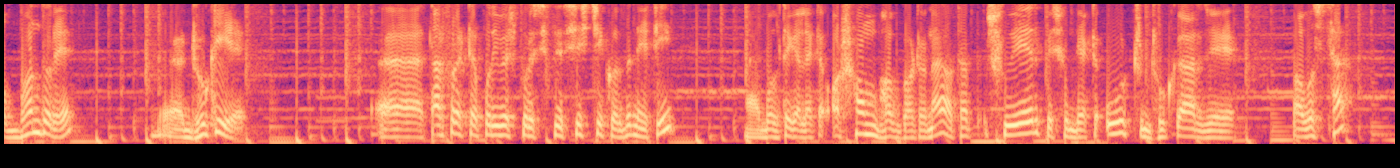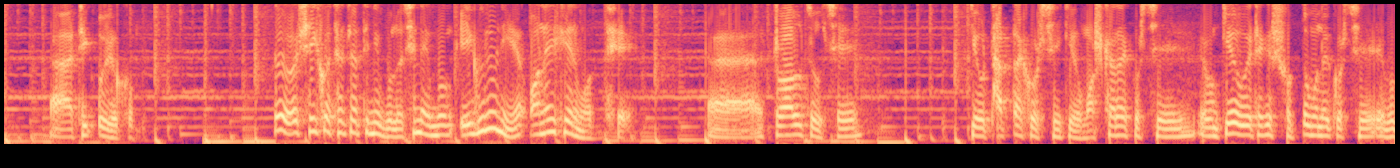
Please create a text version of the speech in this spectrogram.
অভ্যন্তরে ঢুকিয়ে তারপর একটা পরিবেশ পরিস্থিতি সৃষ্টি করবেন। এটি বলতে গেলে একটা অসম্ভব ঘটনা। অর্থাৎ শুয়ের পেছন দিয়ে একটা উট ঢুকার যে অবস্থা ঠিক ওই রকম তো সেই কথাটা তিনি বলেছেন এবং এগুলো নিয়ে অনেকের মধ্যে ট্রল চলছে। কেউ ঠাট্টা করছে, কেউ মস্কারা করছে এবং কেউ এটাকে সত্য মনে করছে এবং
